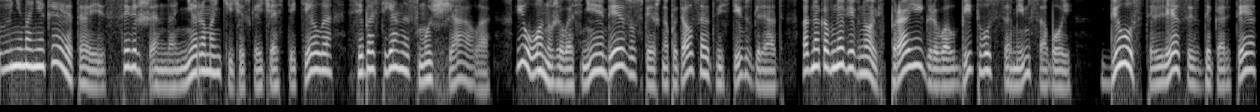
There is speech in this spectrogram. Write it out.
Внимание к этой совершенно неромантической части тела Себастьяна смущало — и он уже во сне безуспешно пытался отвести взгляд, однако вновь и вновь проигрывал битву с самим собой. Бюст лез из декольте,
